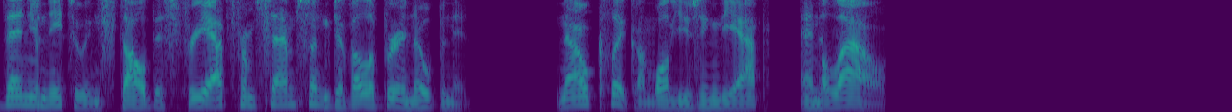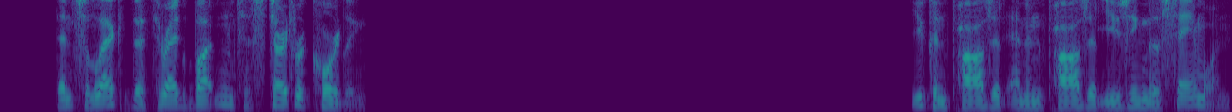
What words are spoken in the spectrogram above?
Then you need to install this free app from Samsung developer and open it. Now click on while using the app, and allow. Then select the thread button to start recording. You can pause it and unpause it using the same one.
